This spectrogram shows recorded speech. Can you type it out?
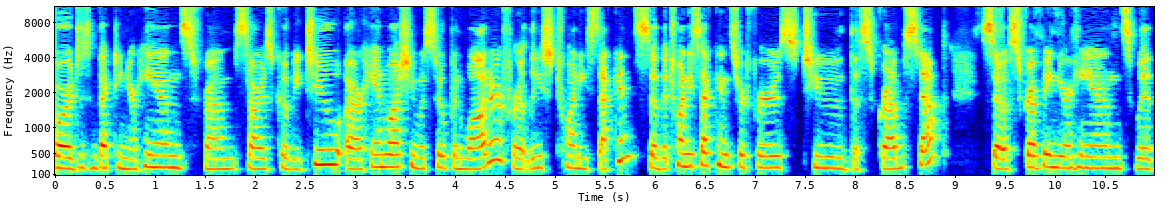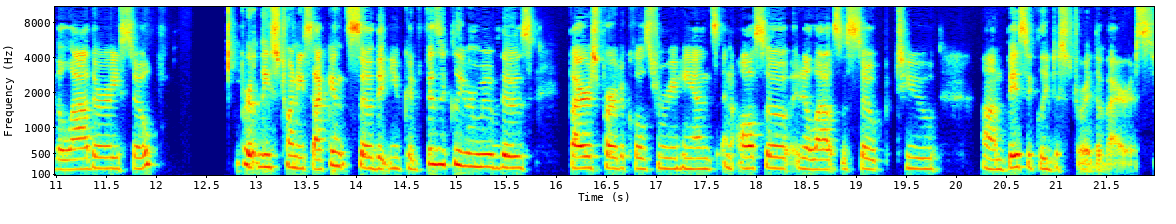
for disinfecting your hands from SARS-CoV-2 are hand washing with soap and water for at least 20 seconds. So the 20 seconds refers to the scrub step. So scrubbing your hands with a lathery soap for at least 20 seconds so that you can physically remove those virus particles from your hands. And also it allows the soap to um, basically destroy the virus.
